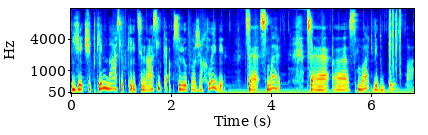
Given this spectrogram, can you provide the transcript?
Є чіткі наслідки, і ці наслідки абсолютно жахливі. Це смерть, це е, смерть від вбивства,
